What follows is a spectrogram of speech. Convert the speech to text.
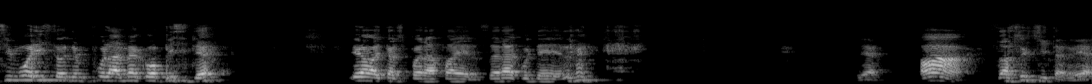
Jim Morrison în pula mea cu o pistă. Ia uite și pe Rafael, săracul de el. Ia. Ah, s-a sucit ia.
